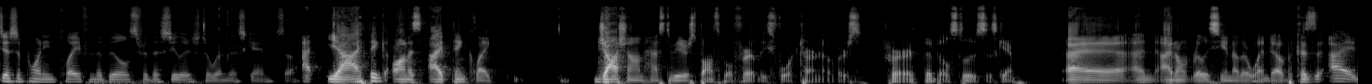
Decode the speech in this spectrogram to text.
disappointing play from the Bills for the Steelers to win this game. So I, yeah, I think honest. I think like Josh Allen has to be responsible for at least four turnovers for the Bills to lose this game. Uh, and I don't really see another window because I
